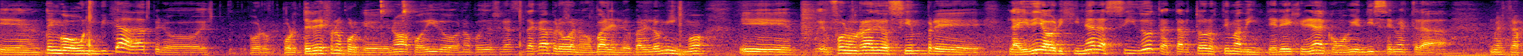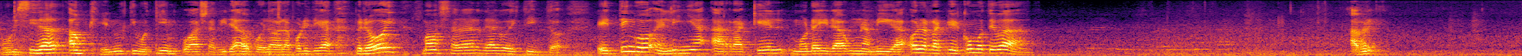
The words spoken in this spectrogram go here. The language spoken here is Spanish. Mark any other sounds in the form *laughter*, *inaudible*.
Eh, tengo una invitada, pero por, teléfono porque no ha podido no ha podido llegar hasta acá, pero bueno, vale, vale lo mismo. Eh, en Forum Radio siempre la idea original ha sido tratar todos los temas de interés general, como bien dice nuestra nuestra publicidad, aunque en último tiempo haya virado por el lado de la política, pero hoy vamos a hablar de algo distinto. Eh, tengo en línea a Raquel Moreira, una amiga. Hola Raquel, ¿cómo te va? A ver.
